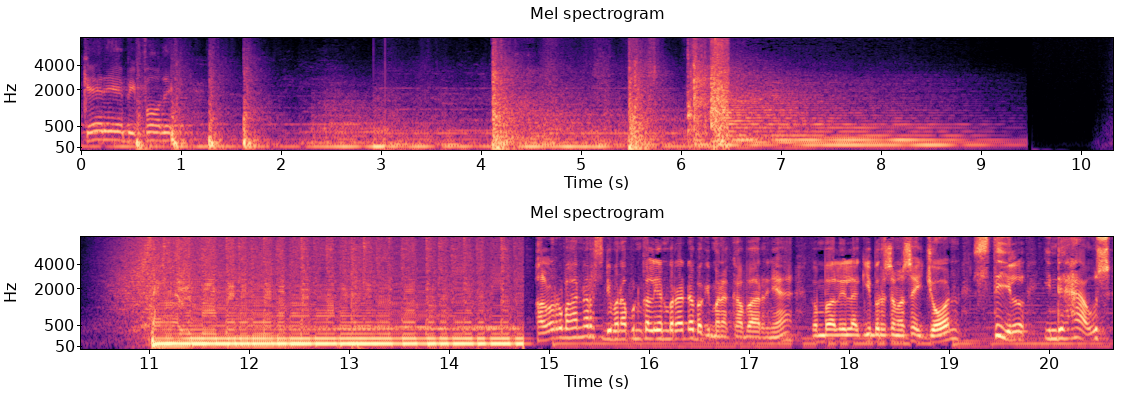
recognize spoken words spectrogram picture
get here before they. Halo Rebahaners, di mana pun kalian berada, bagaimana kabarnya? Kembali lagi bersama saya John, still in the house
